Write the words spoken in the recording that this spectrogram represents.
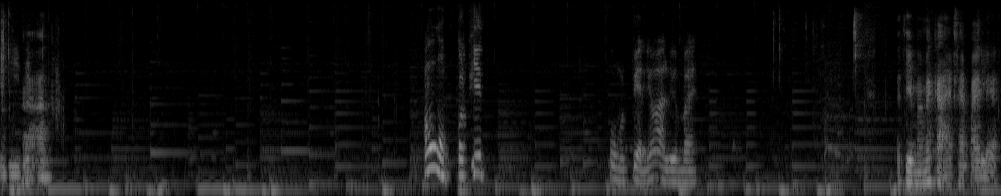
ดีๆดิอะอันเอ้ากดผิดปุ่มมันเปลี่ยนนี่หว่าลืมไป ไอทีมมันไม่กล้าให้ใครไปเลยอะ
